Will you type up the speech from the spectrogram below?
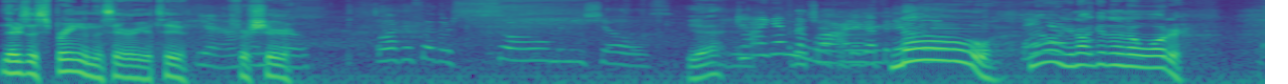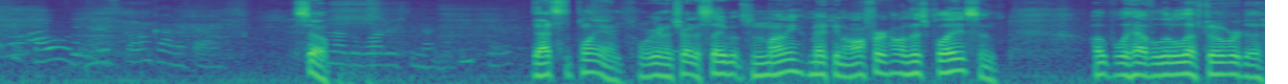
There's a spring in this area too. Yeah, for I sure. know. Well, like I said, there's so many shells. Yeah. Can I get in the bet you have to dig water? up No, no, you're not getting in no water. It's cold and it's going kind of fast. So that's the plan. We're gonna try to save up some money, make an offer on this place, and hopefully have a little left over to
